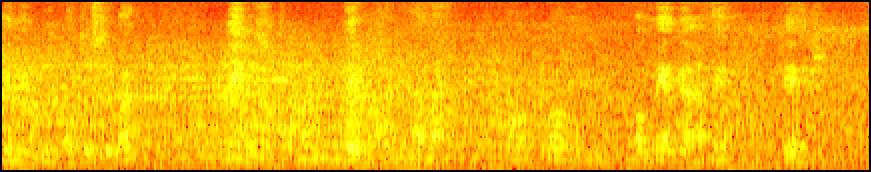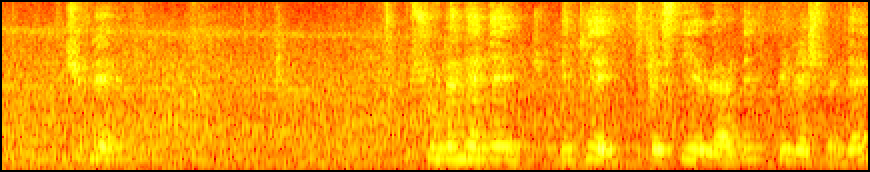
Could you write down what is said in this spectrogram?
Demek bir ötesi var. Verir. Verir. Ama o, o, o Mevlana verir. Şimdi şurada ne de iki tesliği verdi, birleşmedi.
